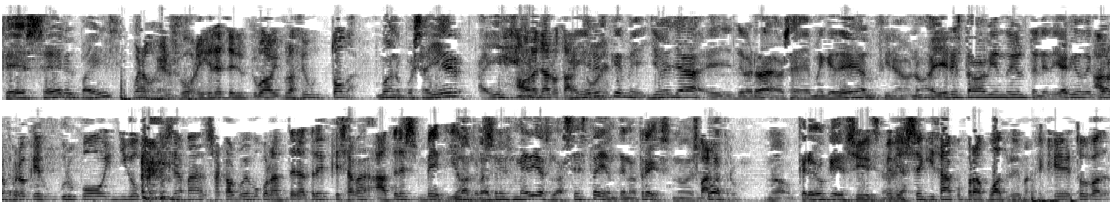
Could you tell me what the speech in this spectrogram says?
que es ser el país. Bueno, en su origen tuvo una vinculación toda. Bueno, pues ayer. ayer Ahora ya no tanto. Ayer es ¿eh? que me, yo ya, eh, de verdad, o sea, me quedé alucinado, ¿no? Ayer estaba viendo yo el telediario de. Ahora creo que es un grupo Íñigo, que se llama? Saca nuevo con Antena 3 que se llama A3 Media. No, pero A3 Media es la sexta y Antena 3, no es 4. No, creo que sí. Sí, Mediaset quizá ha comprado 4 y demás. Es que esto va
